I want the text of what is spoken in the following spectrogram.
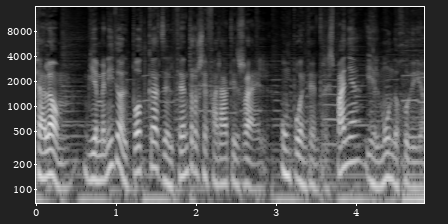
Shalom, bienvenido al podcast del Centro Sefarat Israel, un puente entre España y el mundo judío.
